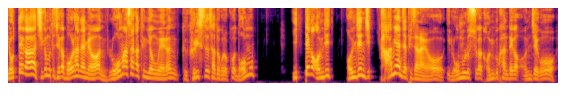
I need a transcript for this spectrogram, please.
요때가 지금부터 제가 뭘 하냐면 로마사 같은 경우에는 그 그리스사도 그렇고 너무 이때가 언제 언젠지 감이 안 잡히잖아요. 이 로물루스가 건국한 데가 언제고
